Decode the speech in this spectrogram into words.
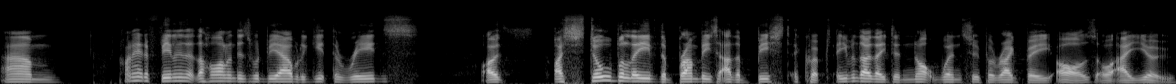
Um, kind of had a feeling that the Highlanders would be able to get the Reds. I I still believe the Brumbies are the best equipped, even though they did not win Super Rugby Oz or AU.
